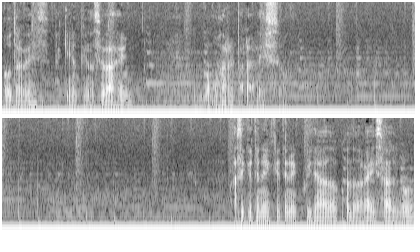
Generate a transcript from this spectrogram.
otra vez. Aquí, aunque no se bajen. Vamos a reparar eso. Así que tenéis que tener cuidado cuando hagáis algo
